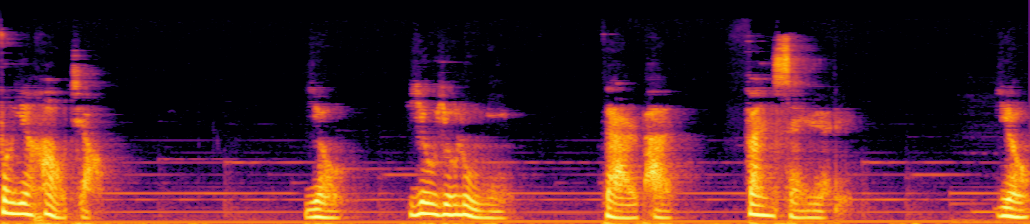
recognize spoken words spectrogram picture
烽烟号角，有悠悠鹿鸣在耳畔。翻山越岭，有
